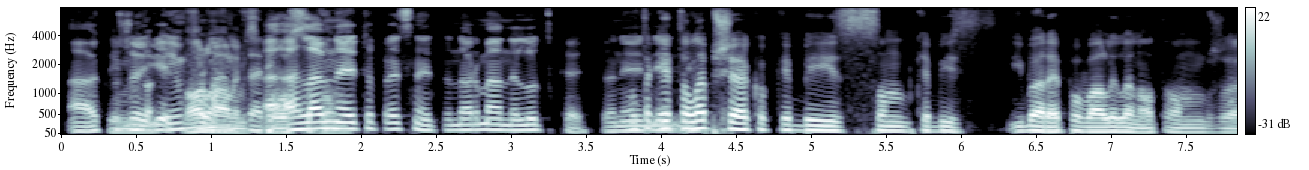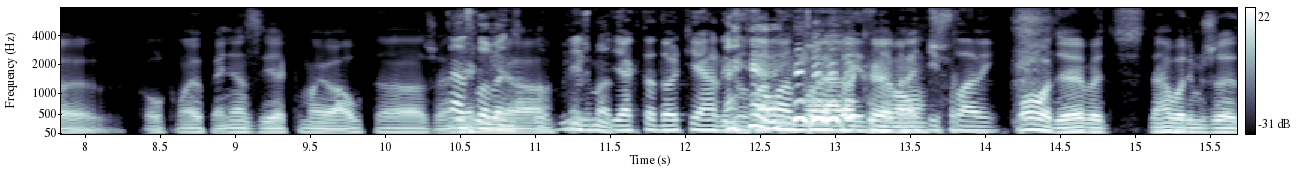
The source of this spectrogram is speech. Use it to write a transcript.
A, Tým akože je, a, a hlavne je to presne, je to normálne ľudské. To nie, No tak nie, je to lepšie, ako keby som, keby iba repovali len o tom, že koľko majú peňazí, aké majú auta, že Na Slovensku, nič moc. Jak to dotiahli do No, do no, Bratislavy. V pohode, veď nehovorím, že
